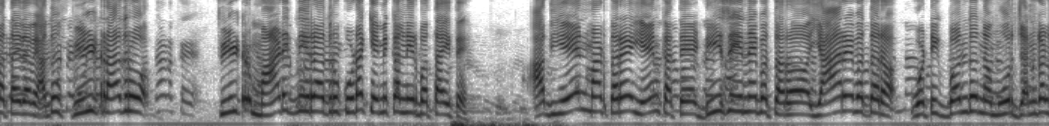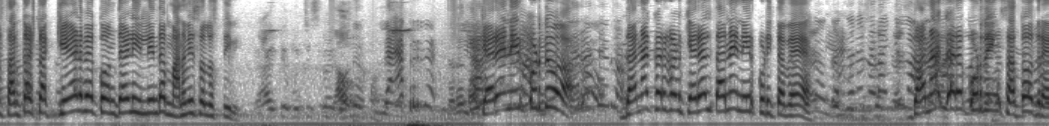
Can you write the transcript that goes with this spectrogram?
ಬರ್ತಾ ಇದಾವೆ. ಅದು ಫಿಲ್ಟರ್ ಆದ್ರೂ ಫಿಲ್ಟರ್ ಮಾಡಿದ ನೀರಾದ್ರೂ ಕೂಡ ಕೆಮಿಕಲ್ ನೀರ್ ಬರ್ತಾ ಐತೆ. ಅದ್ ಏನ್ ಮಾಡ್ತಾರೆ, ಏನ್ ಕತೆ? ಡಿ ಸಿನೇ ಬರ್ತಾರೋ, ಯಾರೇ ಬರ್ತಾರೋ, ಒಟ್ಟಿಗೆ ಬಂದು ನಮ್ಮ ಊರ್ ಜನಗಳ ಸಂಕಷ್ಟ ಕೇಳ್ಬೇಕು ಅಂತೇಳಿ ಇಲ್ಲಿಂದ ಮನವಿ ಸಲ್ಲಿಸ್ತೀವಿ. ಕೆರೆ ನೀರ್ ಕುಡ್ದು ದನ ಕರುಗಳು ಕೆರೆಲ್ ತಾನೇ ನೀರ್ ಕುಡಿತವೆ. ದನ ಕರು ಕುಡ್ದು ಹಿಂಗ್ ಸತ್ತೋದ್ರೆ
